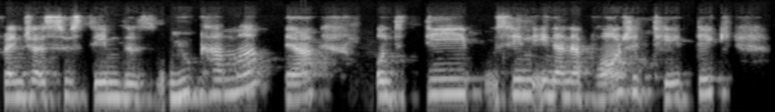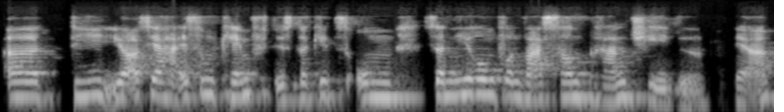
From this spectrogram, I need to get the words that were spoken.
Franchise-System des Newcomer, ja. Und die sind in einer Branche tätig, äh, die ja sehr heiß umkämpft ist. Da geht es um Sanierung von Wasser- und Brandschäden. Ja,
